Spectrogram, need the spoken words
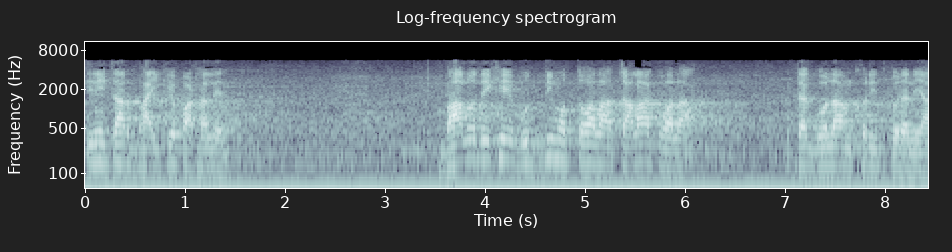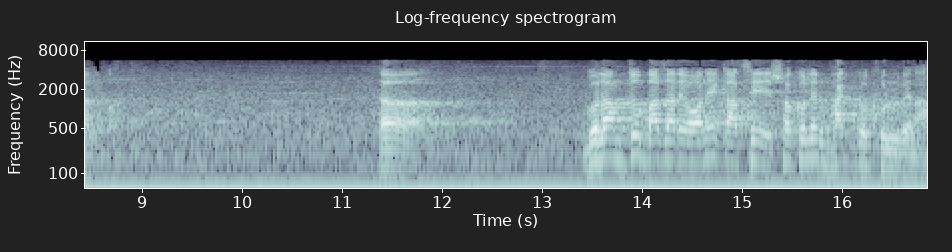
তিনি তার ভাইকে পাঠালেন। ভালো দেখে বুদ্ধিমত্তওয়ালা, চালাকওয়ালা একটা গোলাম খরিদ করে নিয়ে আসবা। গোলাম তো বাজারে অনেক আছে, সকলের ভাগ্য খুলবে না।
